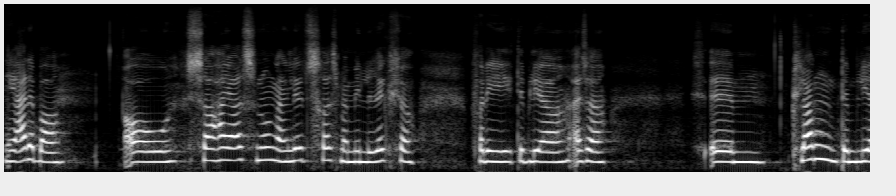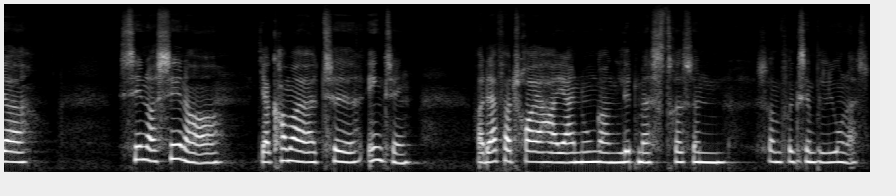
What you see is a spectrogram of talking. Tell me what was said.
jeg er det bare. Og så har jeg også nogle gange lidt stress med mine lektier, fordi det bliver, altså, øhm, klokken den bliver senere og senere, og jeg kommer til ingenting. Og derfor tror jeg, har jeg nogle gange lidt mere stress end som for eksempel Jonas.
